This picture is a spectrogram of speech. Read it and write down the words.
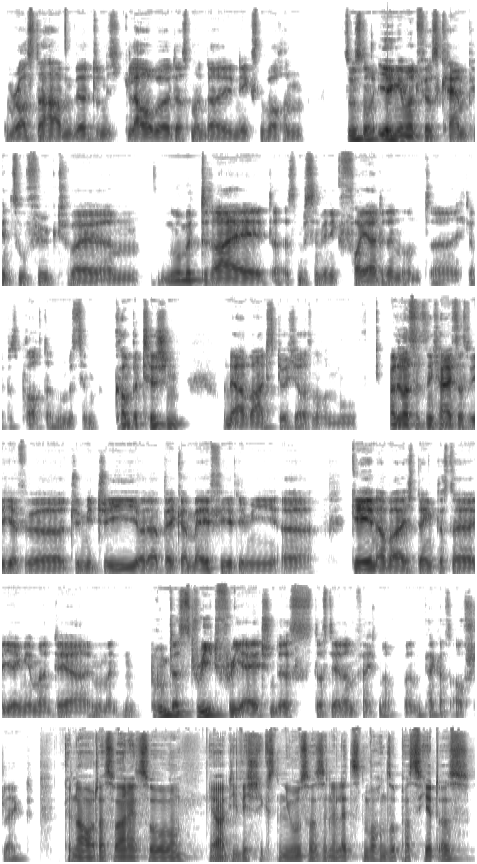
im Roster haben wird. Und ich glaube, dass man da die nächsten Wochen zumindest noch irgendjemand fürs Camp hinzufügt, weil ähm, nur mit drei, da ist ein bisschen wenig Feuer drin und äh, ich glaube, es braucht dann ein bisschen Competition und da erwarte ich durchaus noch einen Move. Also was jetzt nicht heißt, dass wir hier für Jimmy G oder Baker Mayfield irgendwie äh, gehen, aber ich denke, dass da irgendjemand, der im Moment ein berühmter Street Free Agent ist, dass der dann vielleicht noch beim Packers aufschlägt. Genau, das waren jetzt so ja die wichtigsten News, was in den letzten Wochen so passiert ist.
